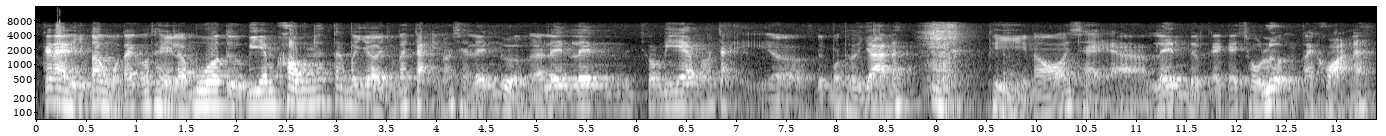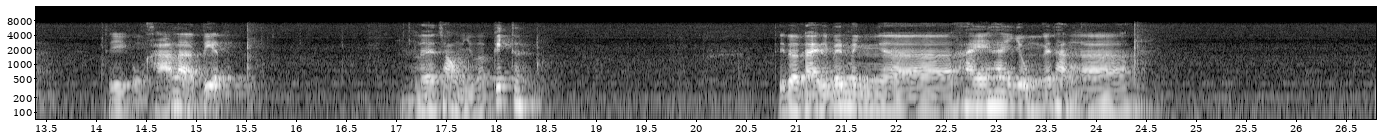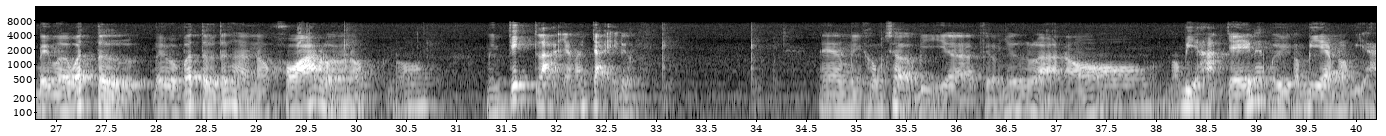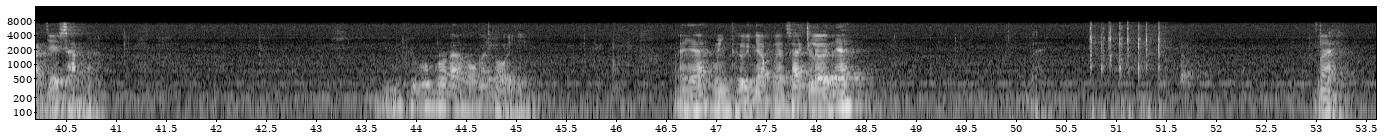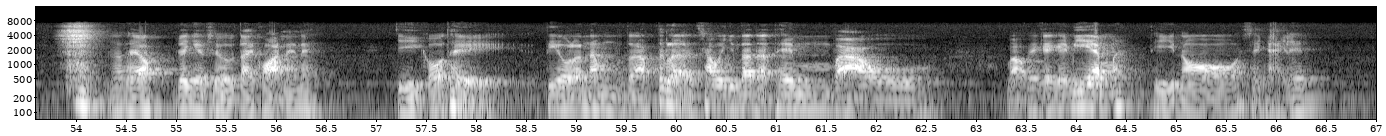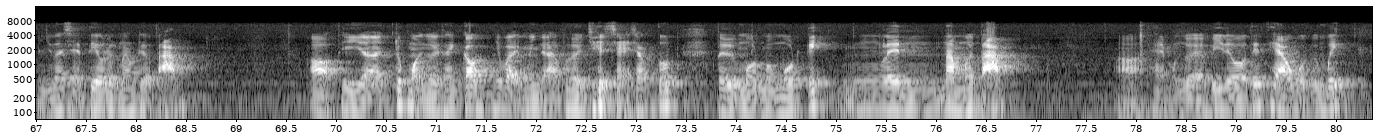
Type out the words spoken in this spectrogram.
Cái này thì chúng ta một tay có thể là mua từ BM không nhé. Tức bây giờ chúng ta chạy nó sẽ lên ngưỡng à, lên lên con BM nó chạy uh, được một thời gian đấy thì nó sẽ lên được cái cái số lượng tài khoản á. Thì cũng khá là tiện. Lên xong rồi chúng ta kích thôi. Thì đợt này thì bên mình à, hay hay dùng cái thằng à, uh, BM bất tử BM bất tử tức là nó khóa rồi nó nó mình kích lại cho nó chạy được. Nên mình không sợ bị uh, kiểu như là nó nó bị hạn chế đấy bởi vì con BM nó bị hạn chế sẵn rồi. Facebook nó đang có cái lỗi gì? Đây nhá mình thử nhập ngân sách lớn nhé này. Nó thấy không? Doanh nghiệp sở hữu tài khoản này này chỉ có thể tiêu là 5 8 tức là sau khi chúng ta đã thêm vào vào cái cái cái BM á, thì nó sẽ nhảy lên. Và chúng ta sẽ tiêu được 5 triệu 8 Ờ, thì uh, chúc mọi người thành công. Như vậy mình đã vừa chia sẻ xong tốt từ 111 kích lên 5 18 à, hẹn mọi người ở video tiếp theo của Cương Bích.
